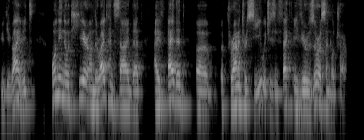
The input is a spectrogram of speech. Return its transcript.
you derive it. Only note here on the right-hand side that I've added a, a, parameter C, which is in fact a Virasoro central charge.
